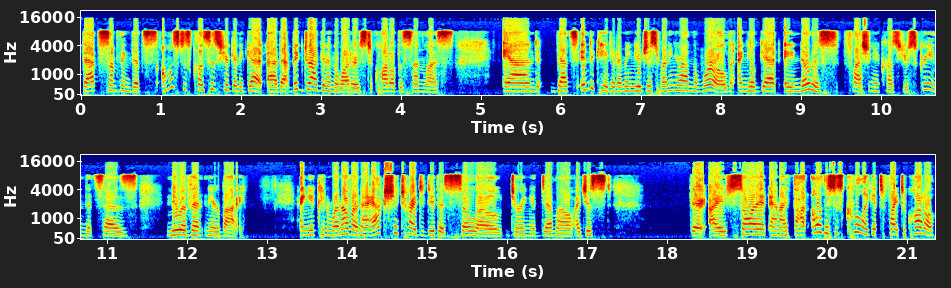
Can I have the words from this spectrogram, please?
that's something that's almost as close as you're going to get. Uh, that big dragon in the water is to Tequatl the Sunless. And that's indicated, I mean, you're just running around the world and you'll get a notice flashing across your screen that says, new event nearby and you can run over. And I actually tried to do this solo during a demo. I just there I saw it and I thought, oh, this is cool. I get to fight Tequatl,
